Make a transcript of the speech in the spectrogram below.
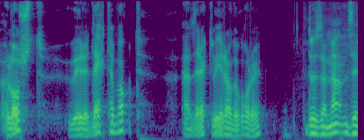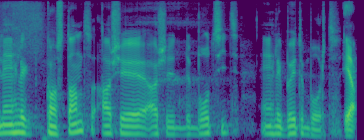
gelost, weer dichtgemaakt en direct weer aan de gor. hè. Dus de netten zijn eigenlijk constant, als je, als je de boot ziet, eigenlijk buiten boord. Ja,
